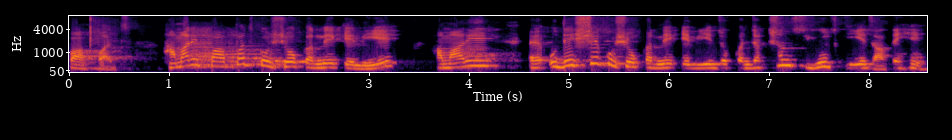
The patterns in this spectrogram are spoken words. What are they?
purpose हमारे पापज को शो करने के लिए, हमारे उद्देश्य को शो करने के लिए जो कंजक्शन यूज़ किए जाते हैं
